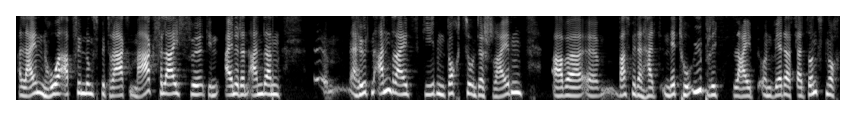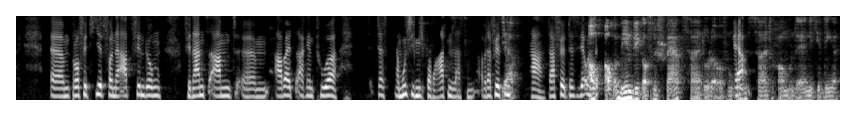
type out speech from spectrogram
allein ein hoher Abfindungsbetrag mag vielleicht für den einen oder anderen ähm, erhöhten Anreiz geben, doch zu unterschreiben. Aber ähm, was mir dann halt netto übrig bleibt und wer da vielleicht sonst noch ähm, profitiert von der Abfindung, Finanzamt, ähm, Arbeitsagentur, das, da muss ich mich beraten lassen. Aber dafür ist ja, ja dafür, das ist ja auch, auch im Hinblick auf eine Sperrzeit oder auf einen ja. Kunstzeitraum und ähnliche Dinge.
